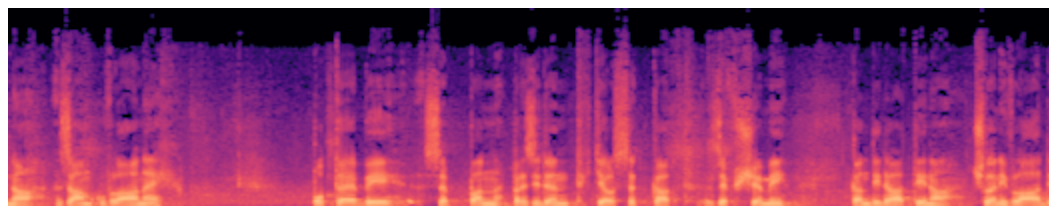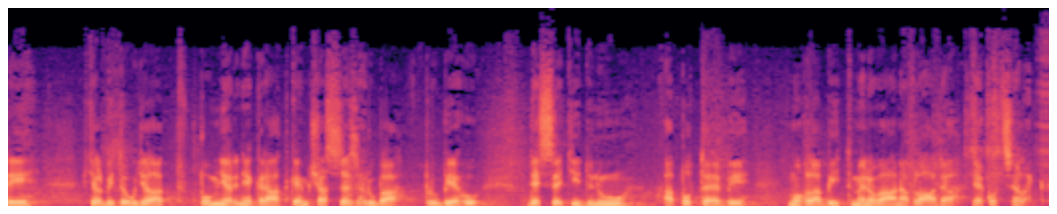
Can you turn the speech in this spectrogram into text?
na zámku v Lánech. Poté by se pan prezident chtěl setkat se všemi kandidáty na členy vlády. Chtěl by to udělat v poměrně krátkém čase, zhruba v průběhu deseti dnů a poté by mohla být jmenována vláda jako celek.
